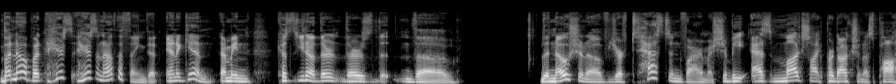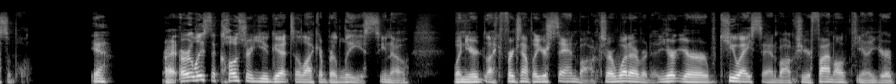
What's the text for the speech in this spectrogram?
But no, but here's here's another thing that, and again, I mean, because you know there there's the the the notion of your test environment should be as much like production as possible. Yeah. Right. Or at least the closer you get to like a release, you know, when you're like, for example, your sandbox or whatever it is, your your QA sandbox, or your final, you know, your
